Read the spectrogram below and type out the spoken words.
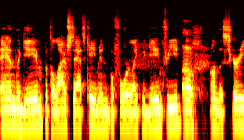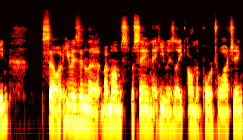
and the game, but the live stats came in before like the game feed. "Oh, on the screen. So he was in the. My mom was saying that he was like on the porch watching,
